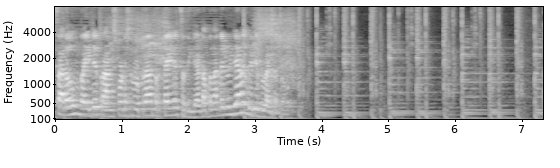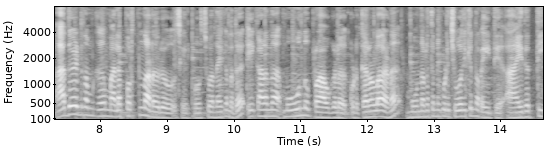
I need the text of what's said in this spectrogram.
സ്ഥലവും റേറ്റ് ട്രാൻസ്പോർട്ടേഷൻ ഉൾപ്പെടാൻ പ്രത്യേകം ശ്രദ്ധിക്കുക കേട്ടോ. അപ്പോൾ നല്ലൊരു വീഡിയോ ആണ്. വീഡിയോ ഫുള്ളായിട്ട് കണ്ടോളൂ ആദ്യമായിട്ട് നമുക്ക് മലപ്പുറത്തു നിന്നാണ് ഒരു സെയിൽ പോസ്റ്റ് വന്നേക്കുന്നത്. ഈ കാണുന്ന മൂന്ന് പ്രാവുകൾ കൊടുക്കാനുള്ളതാണ്. മൂന്നെണ്ണത്തിന് കൂടി ചോദിക്കുന്ന റേറ്റ് ആയിരത്തി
